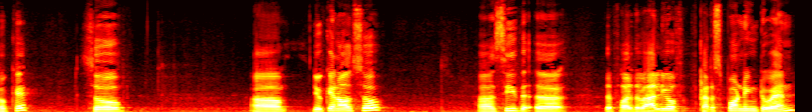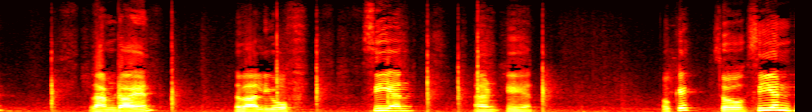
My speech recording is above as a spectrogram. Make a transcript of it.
okay. So uh, you can also uh, see the, uh, the for the value of corresponding to n lambda n the value of Cn and An okay. So Cn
